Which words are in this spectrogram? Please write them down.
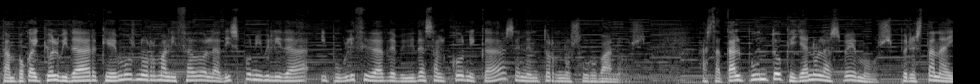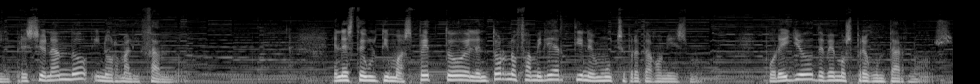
Tampoco hay que olvidar que hemos normalizado la disponibilidad y publicidad de bebidas alcohólicas en entornos urbanos, hasta tal punto que ya no las vemos, pero están ahí, presionando y normalizando. En este último aspecto, el entorno familiar tiene mucho protagonismo. Por ello, debemos preguntarnos,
